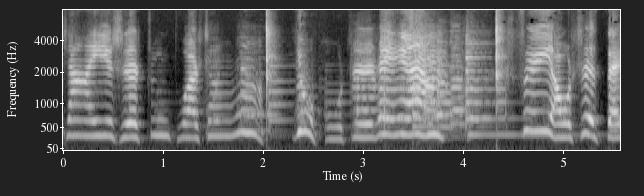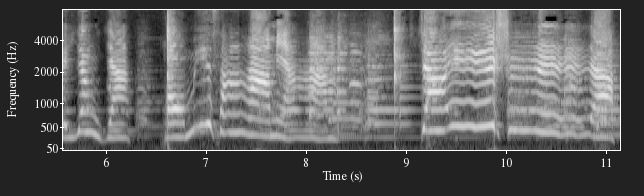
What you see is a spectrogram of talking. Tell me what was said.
下一世准托生有福之人。谁要是在阳间泡米撒面，下一世啊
